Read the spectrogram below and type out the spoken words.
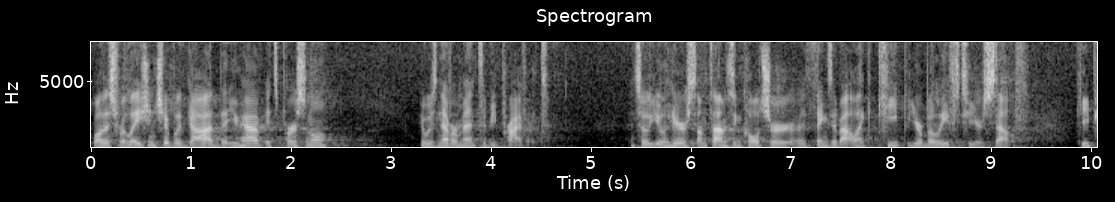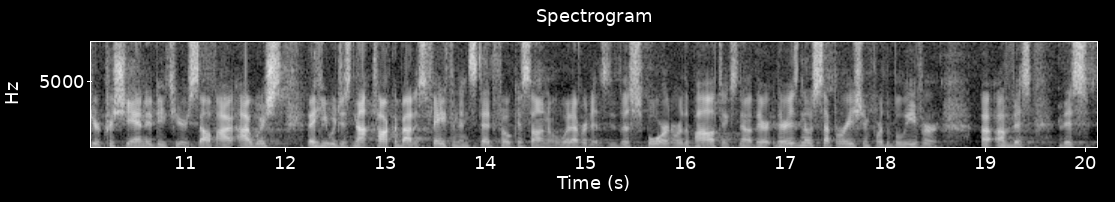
while this relationship with God that you have, it's personal, it was never meant to be private. And so you'll hear sometimes in culture things about like keep your beliefs to yourself. Keep your Christianity to yourself. I, I, wish that he would just not talk about his faith and instead focus on whatever it is, the sport or the politics. No, there, there is no separation for the believer uh, of this, this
